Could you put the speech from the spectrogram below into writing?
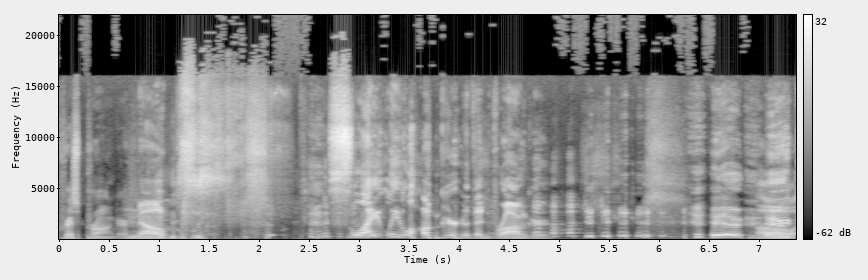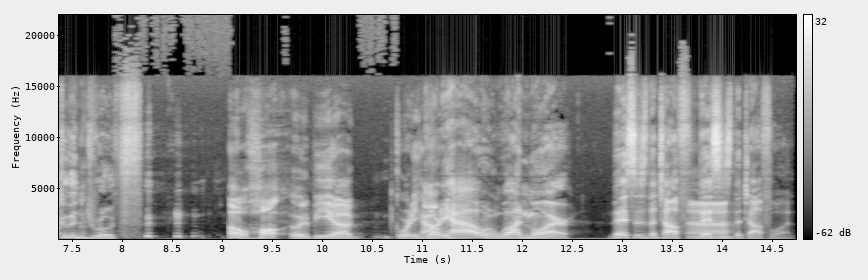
Chris Pronger. Nope. Slightly longer than Pronger. Oh. Lindros. Oh, Hall. It would be uh, Gordie Howe? Gordie Howe and one more. This is the tough. this Uh, is the tough one.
